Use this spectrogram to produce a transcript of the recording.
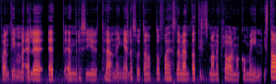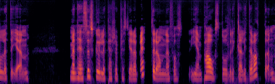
på en timme eller ett, en dressyrträning eller så, utan att då får hästen vänta tills man är klar och man kommer in i stallet igen. Men hästen skulle kanske prestera bättre om den får i en paus då dricka lite vatten.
